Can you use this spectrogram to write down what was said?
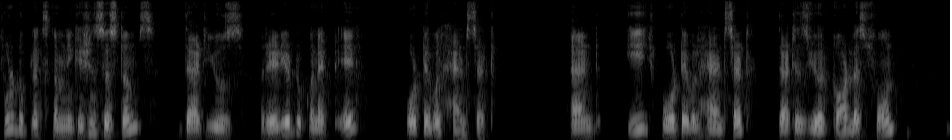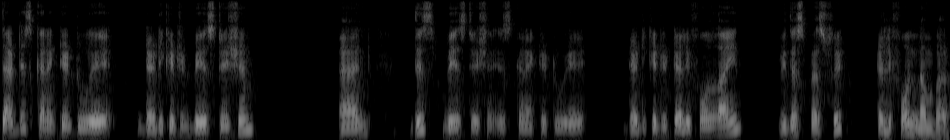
full duplex communication systems that use radio to connect a portable handset. And each portable handset, that is your cordless phone, that is connected to a dedicated base station. And this base station is connected to a dedicated telephone line with a specific telephone number.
